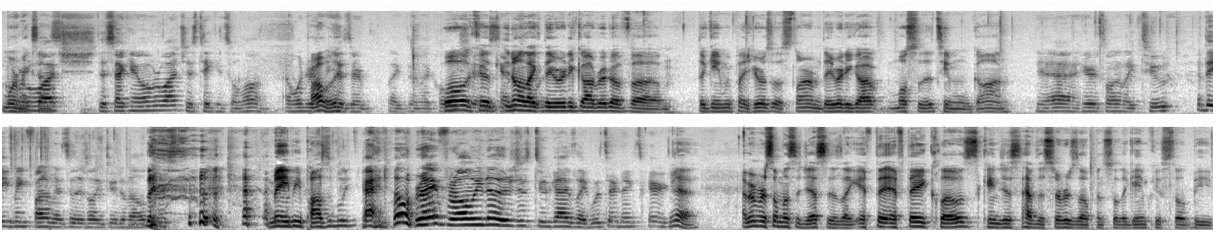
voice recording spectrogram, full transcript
More makes Overwatch, the second Overwatch, is taking so long. I wonder Probably. because they're like they're like Well, we because you know, like they already got rid of um, the game we play, Heroes of the Storm. They already got most of the team gone. yeah, here it's only like two. They make fun of it, so there's only two developers. Maybe, possibly. I know, right? For all we know, there's just two guys. Like, what's their next character? Yeah. I remember someone suggested is like if they if they close, can just have the servers open so the game could still be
